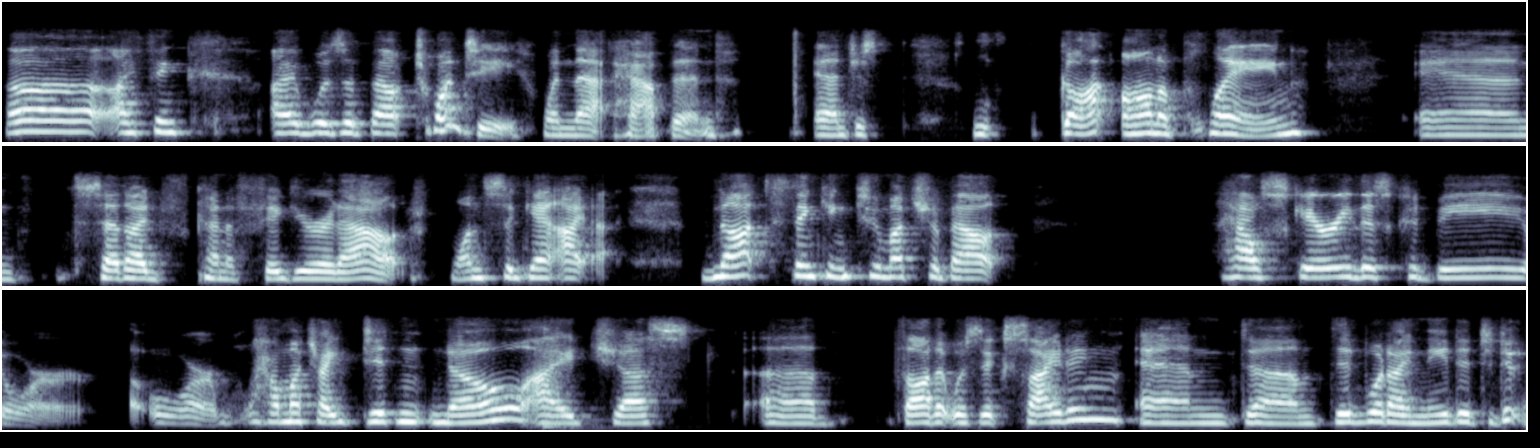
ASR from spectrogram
Uh, I think I was about 20 when that happened and just got on a plane and said I'd kind of figure it out. Once again, I not thinking too much about how scary this could be or or how much I didn't know. I just uh, thought it was exciting and um, did what I needed to do.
